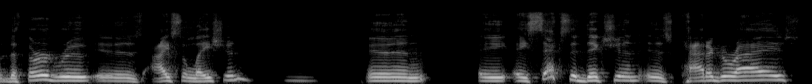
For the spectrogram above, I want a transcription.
the third root is isolation. Mm. And a, a sex addiction is categorized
